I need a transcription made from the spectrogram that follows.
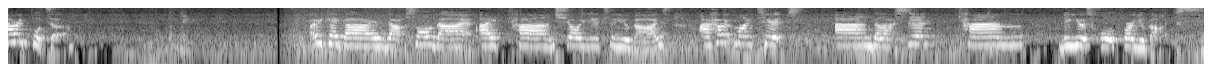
Harry Potter. Okay guys, that's all that I can show you to you guys. I hope my tips and the lesson can be useful for you guys.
